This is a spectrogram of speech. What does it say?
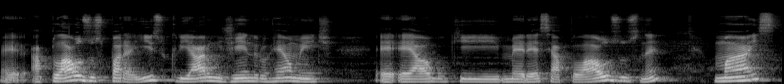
É, aplausos para isso, criar um gênero realmente é, é algo que merece aplausos, né? Mas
